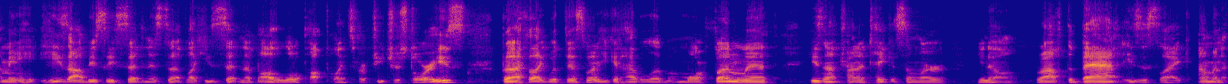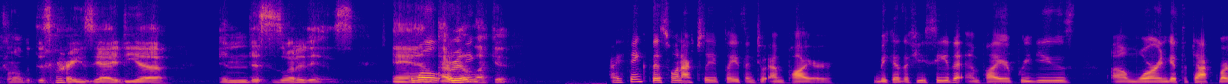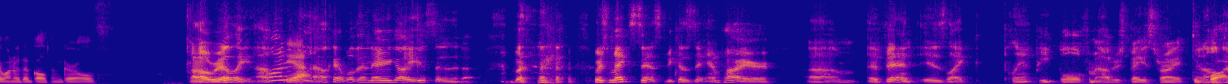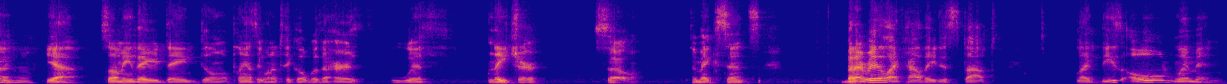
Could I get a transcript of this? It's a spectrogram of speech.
I mean, he, he's obviously setting this up like he's setting up all the little plot points for future stories. But I feel like with this one, he could have a little bit more fun with. He's not trying to take it somewhere, you know, right off the bat. He's just like, I'm going to come up with this crazy idea, and this is what it is. And Well, I I really think- like it. I think this one actually plays into Empire because if you see the Empire previews, um, Warren gets attacked by one of the Golden Girls. Oh, really? Oh, I didn't Yeah. know. Okay, well then there you go. He is setting it up, but which makes sense because the Empire um, event is like plant people from outer space, right? The And all Quad. that. Mhm. Yeah. So I mean, they they dealing with plants. They want to take over the Earth with nature, so it makes sense. But I really like how they just stopped, like these old women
